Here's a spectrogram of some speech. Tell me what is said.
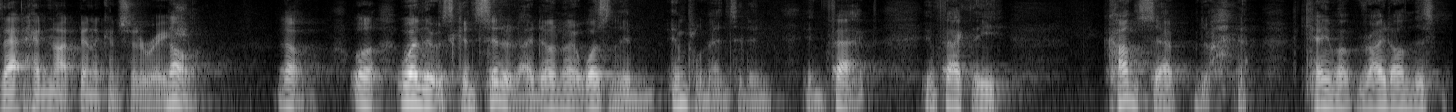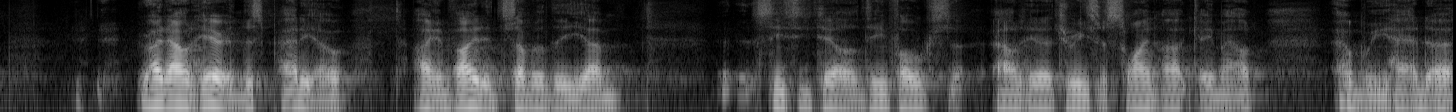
that had not been a consideration? No, no. Well, whether it was considered, I don't know. It wasn't implemented in, in fact. In fact, the concept came up right on this, right out here in this patio. I invited some of the um, CCTLD folks out here. Theresa Swinehart came out, and we had uh,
